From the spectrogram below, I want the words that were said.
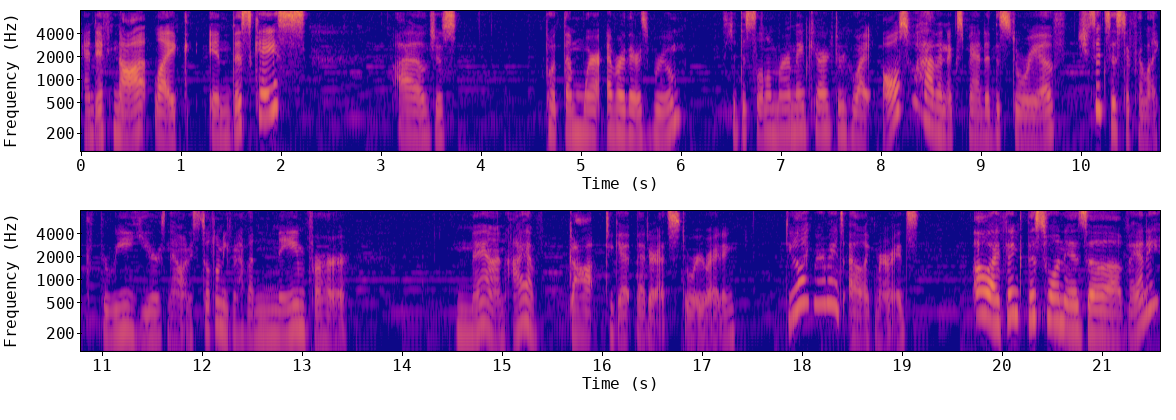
and if not, like in this case, I'll just put them wherever there's room. So this little mermaid character who I also haven't expanded the story of. She's existed for like three years now and I still don't even have a name for her. Man, I have got to get better at story writing. Do you like mermaids? I like mermaids. Oh, I think this one is uh, Vanny?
